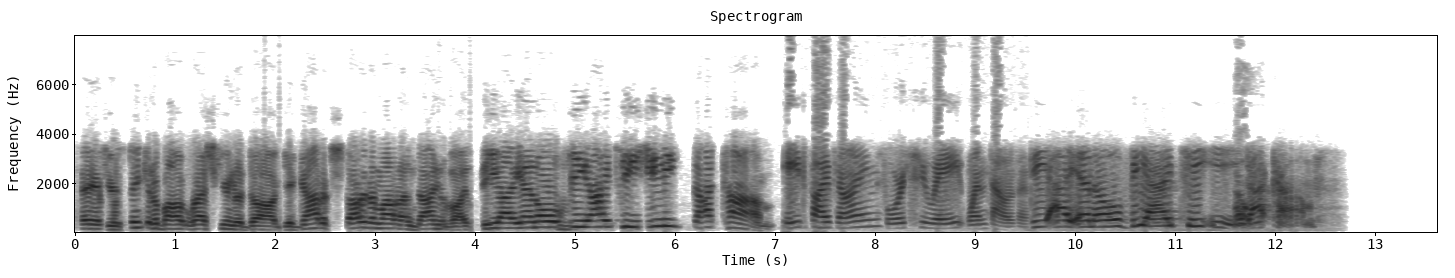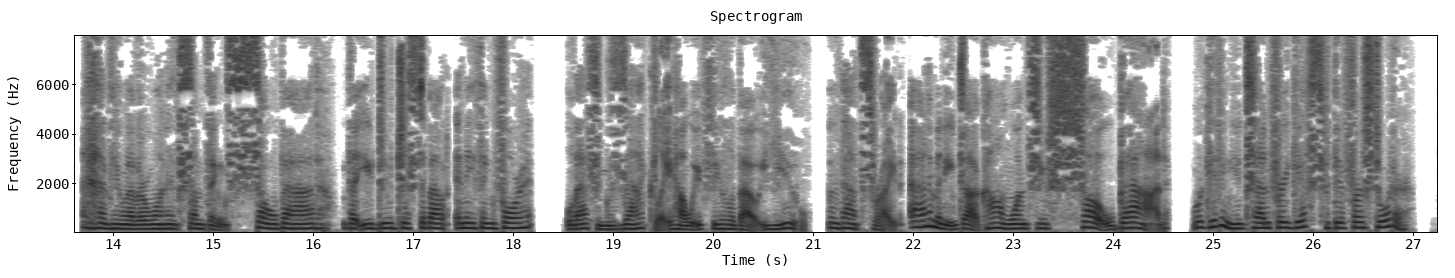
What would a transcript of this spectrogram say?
Hey, if you're thinking about rescuing a dog, you got to start them out on Dinovite. D-I-N-O-V-I-T-E dot com. 859-428-1000. D-I-N-O-V-I-T-E dot com. Have you ever wanted something so bad that you do just about anything for it? Well, that's exactly how we feel about you. That's right. AdamandEve.com wants you so bad. We're giving you 10 free gifts with your first order.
